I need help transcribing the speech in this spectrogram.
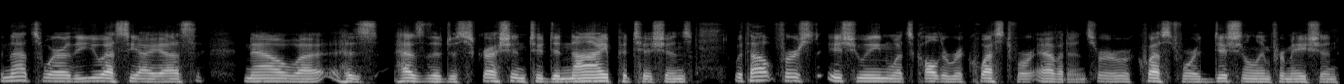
And that's where the USCIS now uh, has has the discretion to deny petitions without first issuing what's called a request for evidence or a request for additional information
